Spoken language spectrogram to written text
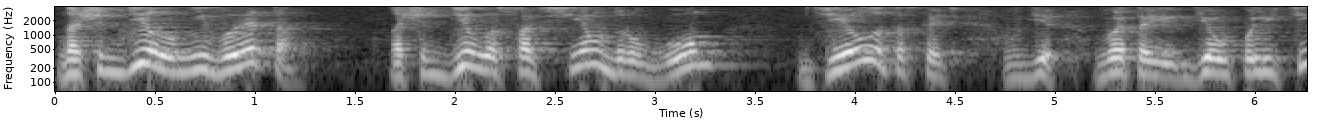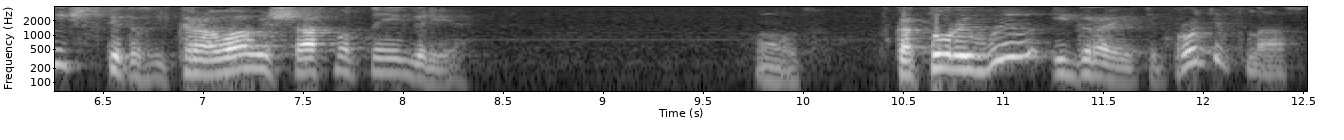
Значит, дело не в этом. Значит, дело совсем в другом. Дело, так сказать, в, ге, в этой геополитической, так сказать, кровавой шахматной игре. Вот, в которой вы играете против нас.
